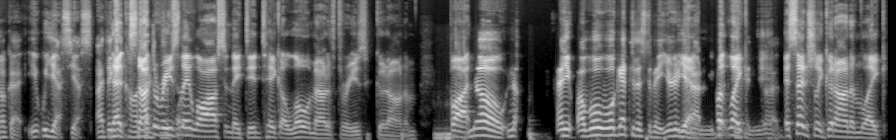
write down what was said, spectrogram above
Okay. Yes. Yes. I think That's not the reason they lost, and they did take a low amount of threes. Good on them. But No. No. Any, uh, we'll we'll get to this debate. You're gonna get yeah, mad at me, but like continue, go essentially, good on them. Like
